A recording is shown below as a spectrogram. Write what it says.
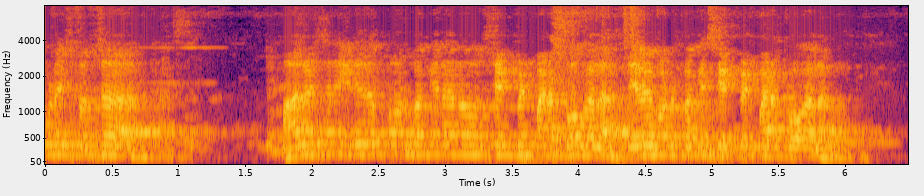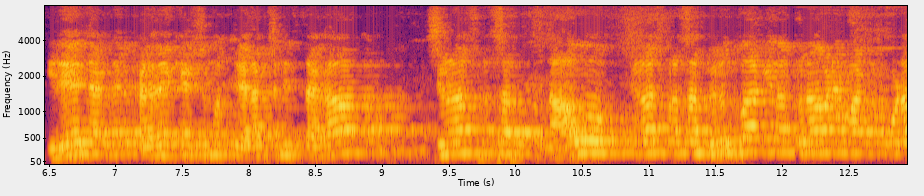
ಕೂಡ ಇಷ್ಟು ವರ್ಷ ಬಹಳಷ್ಟು ಜನ ಯಡಿಯೂರಪ್ಪ ಅವ್ರ ಬಗ್ಗೆ ನಾನು ಸ್ಟೇಟ್ಮೆಂಟ್ ಮಾಡಕ್ ಹೋಗಲ್ಲ. ದೇವೇಗೌಡರ ಬಗ್ಗೆ ಸ್ಟೇಟ್ಮೆಂಟ್ ಮಾಡಕ್ ಹೋಗಲ್ಲ. ಇದೇ ಜಾಗದಲ್ಲಿ ಕಳೆದ ಕೇಶ್ ಮತ್ತು ಎಲೆಕ್ಷನ್ ಇದ್ದಾಗ ಶ್ರೀನಿವಾಸ್ ಪ್ರಸಾದ್, ನಾವು ಶ್ರೀನಿವಾಸ್ ಪ್ರಸಾದ್ ವಿರುದ್ಧವಾಗಿ ನಾವು ಚುನಾವಣೆ ಮಾಡಿದ್ರು ಕೂಡ,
